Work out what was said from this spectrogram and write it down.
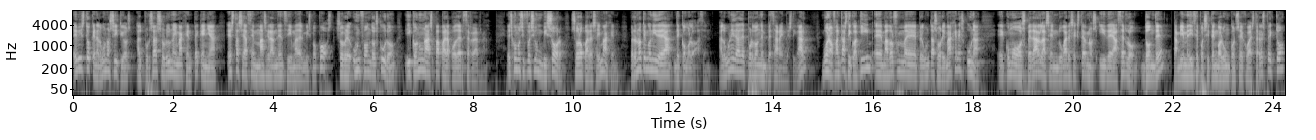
He visto que en algunos sitios, al pulsar sobre una imagen pequeña, esta se hace más grande encima del mismo post, sobre un fondo oscuro y con un aspa para poder cerrarla. Es como si fuese un visor solo para esa imagen, pero no tengo ni idea de cómo lo hacen. ¿Alguna idea de por dónde empezar a investigar? Bueno, fantástico. Aquí eh, me pregunta sobre imágenes. Una, eh, cómo hospedarlas en lugares externos y de hacerlo dónde. También me dice pues si tengo algún consejo a este respecto.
